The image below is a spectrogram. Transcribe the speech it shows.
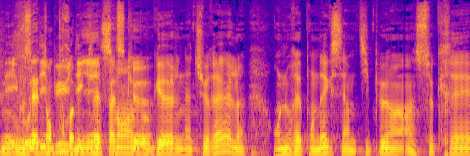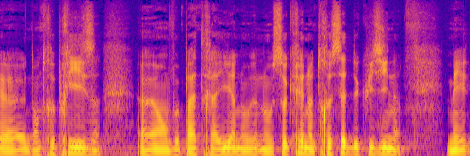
mais vous êtes en premier parce que Google naturel, on nous répondait que c'est un petit peu un, secret euh, d'entreprise. Euh, on ne veut pas trahir nos, nos, secrets, notre recette de cuisine. Mais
